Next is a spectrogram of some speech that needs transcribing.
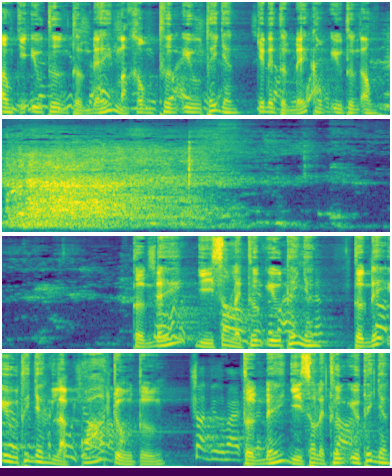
ông chỉ yêu thương thượng đế mà không thương yêu thế nhân cho nên thượng đế không yêu thương ông. Thượng đế vì sao lại thương yêu thế nhân? Thượng đế yêu thế nhân là quá trừu tượng. Thượng đế vì sao lại thương yêu thế nhân?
